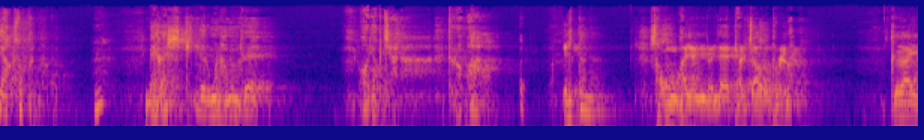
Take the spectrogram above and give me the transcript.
약속한다고. 내가 시킨 대로만 하면 돼. 어렵지 않아. 들어봐. 일단은 송화영이를 내 별장으로 불러. 그 아이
